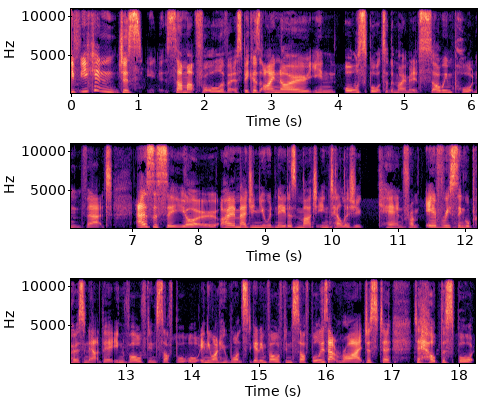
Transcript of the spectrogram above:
if you can just eh, sum up for all of us, because I know in all sports at the moment, it's so important that as the CEO, I imagine you would need as much intel as you can from every single person out there involved in softball or anyone who wants to get involved in softball. Is that right? Just to, to help the sport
